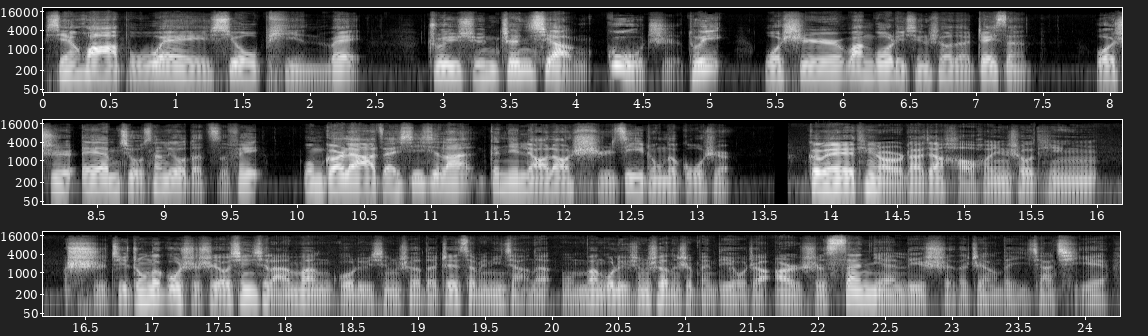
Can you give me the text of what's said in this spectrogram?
闲话不为秀品味，追寻真相固执堆。我是万国旅行社的 Jason，我是 AM 九三六的子飞。我们哥俩在新西兰跟您聊聊《史记》中的故事。各位听友，大家好，欢迎收听《史记》中的故事，是由新西兰万国旅行社的 Jason 为您讲的。我们万国旅行社呢是本地有着二十三年历史的这样的一家企业，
